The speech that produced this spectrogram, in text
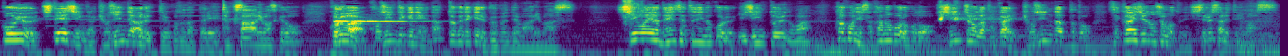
こういう地底人が巨人であるっていうことだったり、たくさんありますけど、これは個人的に納得できる部分でもあります。神話や伝説に残る偉人というのは、過去に遡るほど身長が高い巨人だったと世界中の書物に記されています。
